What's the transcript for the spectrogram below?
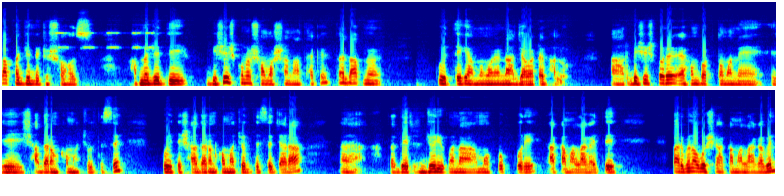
আপনার জন্য একটু সহজ। আপনার যদি বিশেষ কোনো সমস্যা না থাকে, তাহলে আপনি কুয়েত থেকে আমার মনে না যাওয়াটাই ভালো। আর বিশেষ করে এখন বর্তমানে যে সাধারণ ক্ষমা চলতেছে, কুয়েতে সাধারণ ক্ষমা চলতেছে যারা তাদের জরিমানা মকুব করে আকামা লাগাইতে পারবেন, অবশ্যই আকামা লাগাবেন।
